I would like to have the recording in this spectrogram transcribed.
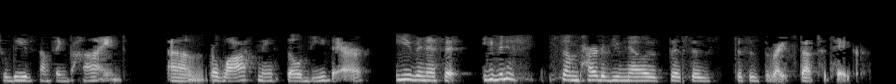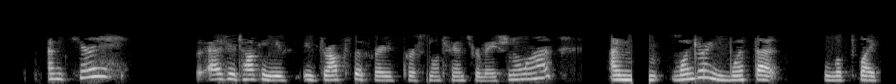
to leave something behind. Um, the loss may still be there, even if it, even if some part of you knows this is, this is the right step to take. I'm curious as you're talking, you've you've dropped the phrase personal transformation a lot. I'm wondering what that looked like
